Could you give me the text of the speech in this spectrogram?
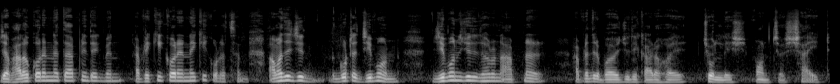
যা ভালো করেন না তা আপনি দেখবেন। আপনি কি করেন না কি করেছেন। আমাদের যে গোটা জীবন, জীবনে যদি ধরুন আপনার, আপনাদের বয়স যদি কারও হয় চল্লিশ, পঞ্চাশ, ষাট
